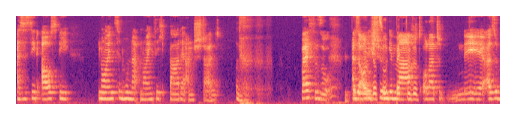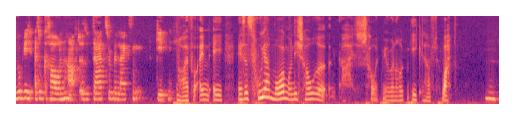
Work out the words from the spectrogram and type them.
Also es sieht aus wie 1990 Badeanstalt. weißt du so. Also, also auch nicht schön gemacht oder nee, also wirklich, also grauenhaft. Also da zu relaxen geht nicht. Oh, vor allem, ey, es ist früher Morgen und ich schaue, oh, es schauert mir über den Rücken, ekelhaft. Wow. Hm.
